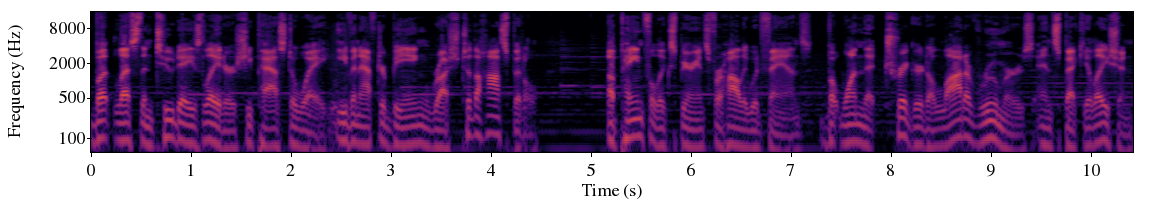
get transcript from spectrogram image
But less than two days later, she passed away, even after being rushed to the hospital. A painful experience for Hollywood fans, but one that triggered a lot of rumors and speculation.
